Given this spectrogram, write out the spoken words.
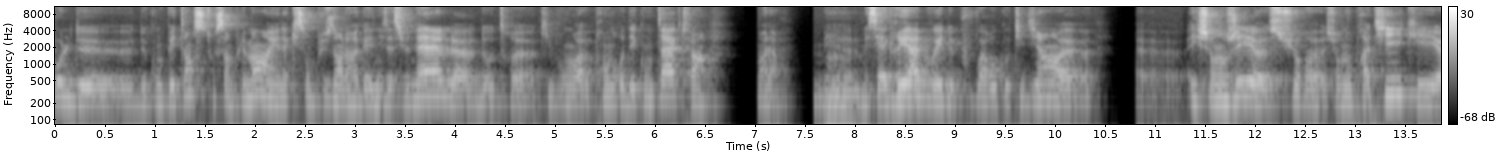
pôles de, compétences, tout simplement. Il y en a qui sont plus dans l'organisationnel, d'autres qui vont prendre des contacts. Enfin, voilà. Mais, hmm. c'est agréable de pouvoir au quotidien échanger sur, sur nos pratiques et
